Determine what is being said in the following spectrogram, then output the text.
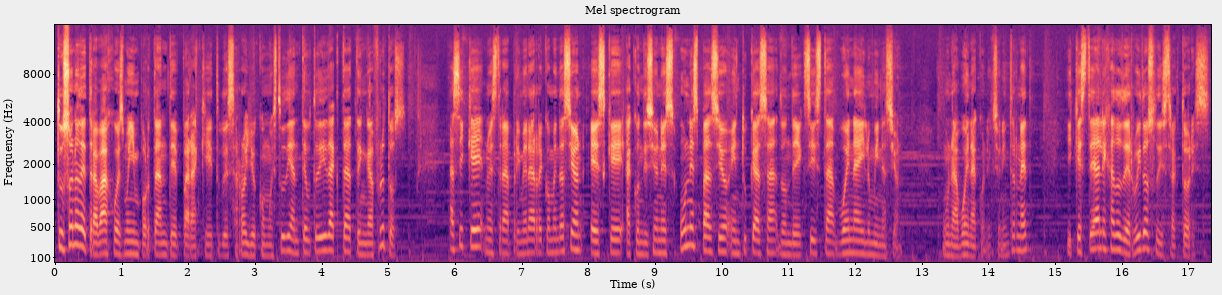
Tu zona de trabajo es muy importante para que tu desarrollo como estudiante autodidacta tenga frutos. Así que nuestra primera recomendación es que acondiciones un espacio en tu casa donde exista buena iluminación, una buena conexión a internet y que esté alejado de ruidos o distractores,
